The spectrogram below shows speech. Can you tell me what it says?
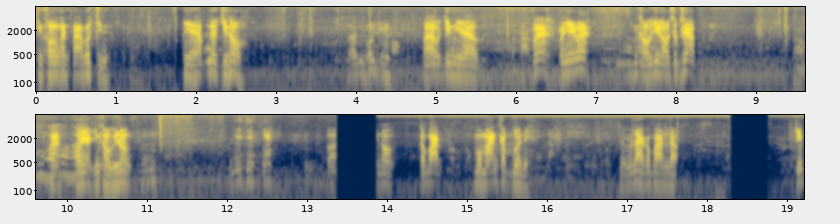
กินข้าวน้ำกันปลาเพื่อกิน นี่นะครับแนวกินเฮาปลากินเขากินปลาเพื่อกินนี่นะครับมาไปไงมากินข้าวกินข้าวแซ่บๆมาขออยากกินข้าวพี่น้องพี่น้องกลับบ้านโมมานครับเบอร์นี่ในเวลากลับบ้านแล้ว เก็บ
